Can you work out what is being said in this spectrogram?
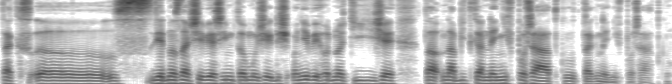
tak jednoznačně věřím tomu, že když oni vyhodnotí, že ta nabídka není v pořádku, tak není v pořádku.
